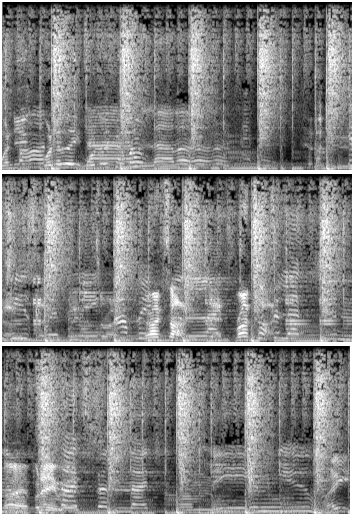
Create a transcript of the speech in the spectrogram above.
when do you, when do they when do they come out? Wrong song. Yeah, wrong song. All right, but anyway. Right?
